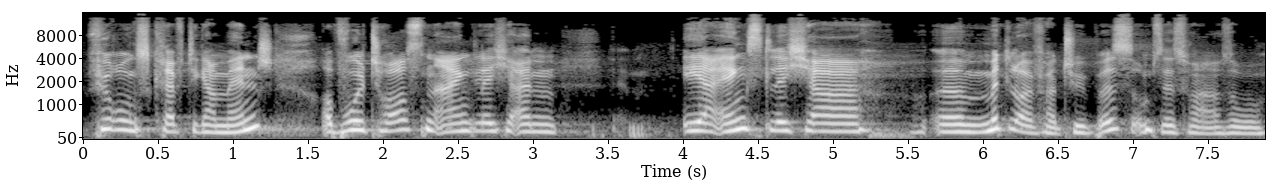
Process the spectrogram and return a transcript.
führungskräftiger Mensch, obwohl Thorsten eigentlich ein eher ängstlicher äh, Mitläufertyp ist, um es jetzt mal so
